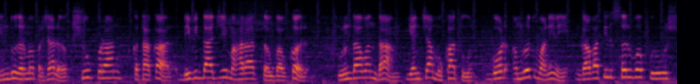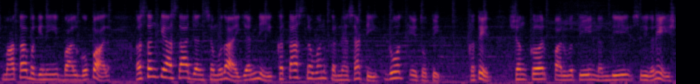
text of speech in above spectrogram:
हिंदू धर्म प्रचारक शिवपुराण कथाकार देविदाजी महाराज चौगावकर वृंदावन धाम यांच्या मुखातून गोड अमृतवाणीने गावातील सर्व पुरुष माता भगिनी बालगोपाल असंख्य असा जनसमुदाय यांनी कथा श्रवण करण्यासाठी रोज येत होते. कथेत शंकर पार्वती नंदी श्री गणेश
